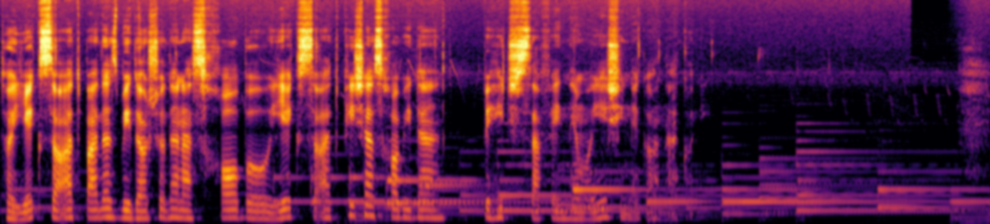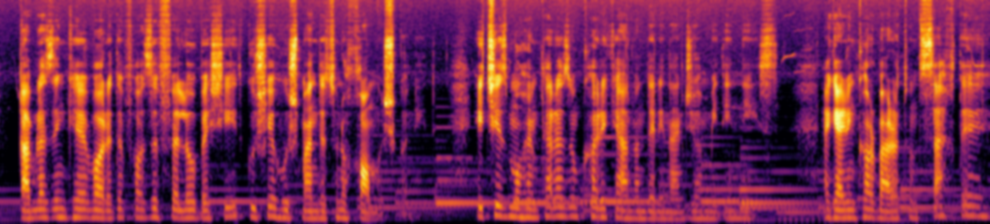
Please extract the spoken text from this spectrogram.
تا یک ساعت بعد از بیدار شدن از خواب و یک ساعت پیش از خوابیدن به هیچ صفحه نمایشی نگاه نکنید. قبل از اینکه وارد فاز flow بشید گوشی هوشمندتون رو خاموش کنید. هیچ چیز مهمتر از اون کاری که الان دارین انجام میدین نیست. اگر این کار براتون سخته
